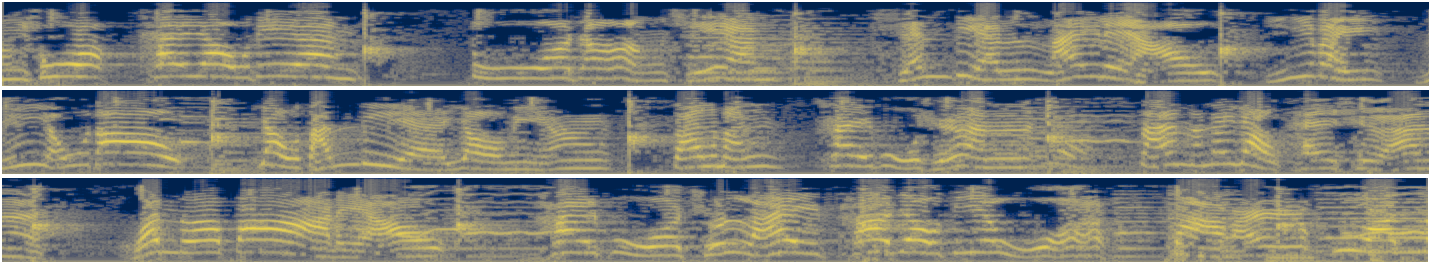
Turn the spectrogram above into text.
你说开药店多挣钱，前店来了。一位云游道，要咱爹要名，咱们开不全，咱们这要开全还得罢了，开不全来他叫爹我把门关呐。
